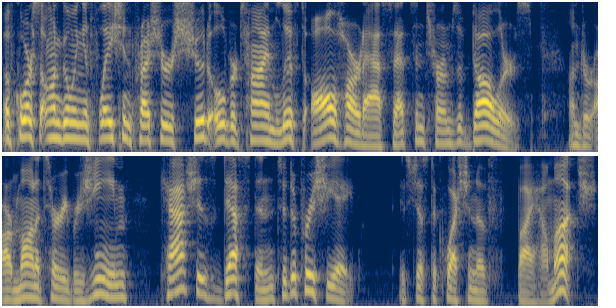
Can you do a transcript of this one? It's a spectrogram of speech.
Of course, ongoing inflation pressures should over time lift all hard assets in terms of dollars. Under our monetary regime, cash is destined to depreciate. It's just a question of by how much.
